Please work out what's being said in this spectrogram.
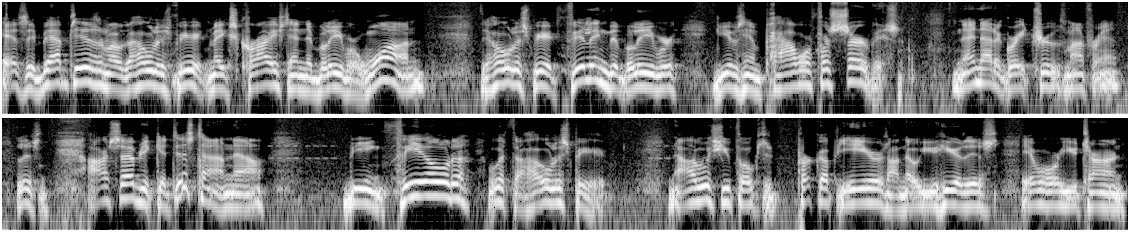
As the baptism of the Holy Spirit makes Christ and the believer one, the Holy Spirit filling the believer gives him power for service. Isn't that a great truth, my friend? Listen, our subject at this time now, being filled with the Holy Spirit. Now, I wish you folks would perk up your ears. I know you hear this everywhere you turn,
